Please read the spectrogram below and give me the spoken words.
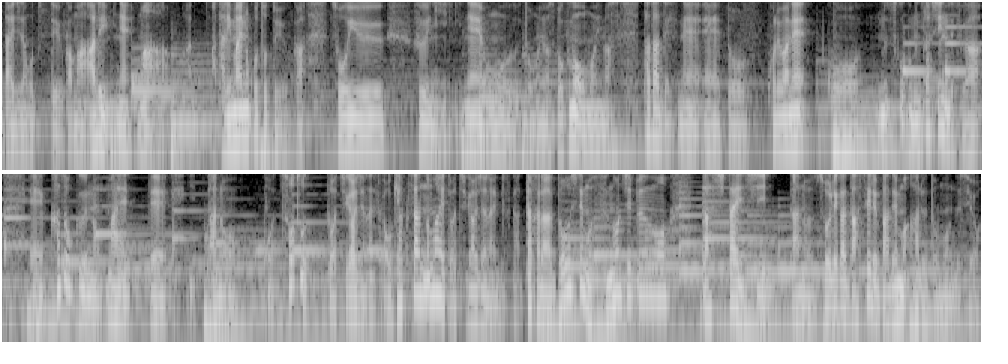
大事なことっていうか、まあ、ある意味ね、まあ、当たり前のことというかそういうふうにね思うと思います。僕も思います。ただですねえっ、とこれはねこうすごく難しいんですが、えー家族の前ってあのこう外とは違うじゃないですか。お客さんの前とは違うじゃないですか。だからどうしても素の自分を出したいしあのそれが出せる場でもあると思うんですよ。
